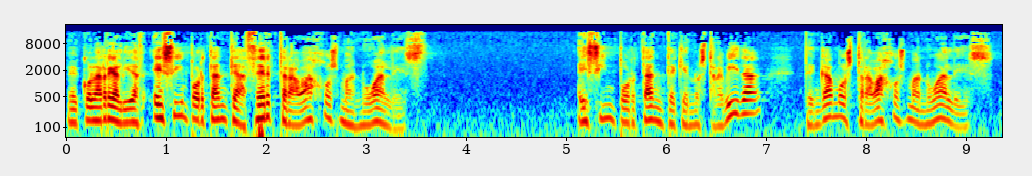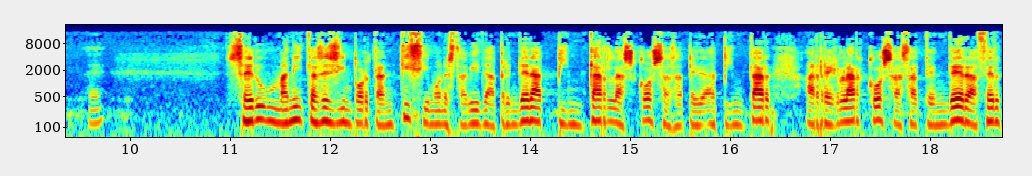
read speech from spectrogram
eh, con la realidad, es importante hacer trabajos manuales. Es importante que en nuestra vida tengamos trabajos manuales. ¿eh? Ser humanitas es importantísimo en esta vida, aprender a pintar las cosas, a, a pintar, a arreglar cosas, a atender, a hacer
